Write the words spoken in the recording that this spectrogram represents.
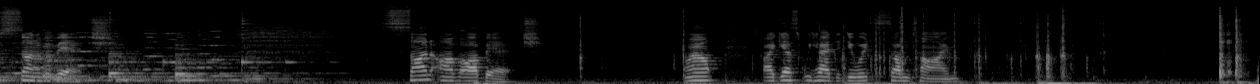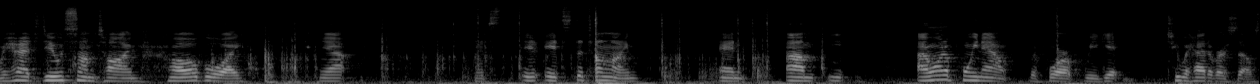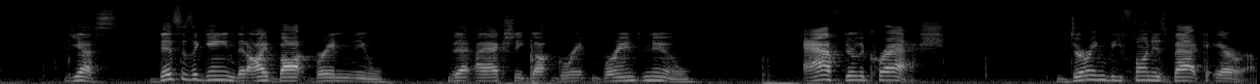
son of a bitch. Son of a bitch. Well, I guess we had to do it sometime. We had to do it sometime. Oh boy. Yeah. It's it, it's the time. And um I want to point out before we get too ahead of ourselves. Yes, this is a game that I bought brand new that I actually got brand new after the crash during the fun is back era.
